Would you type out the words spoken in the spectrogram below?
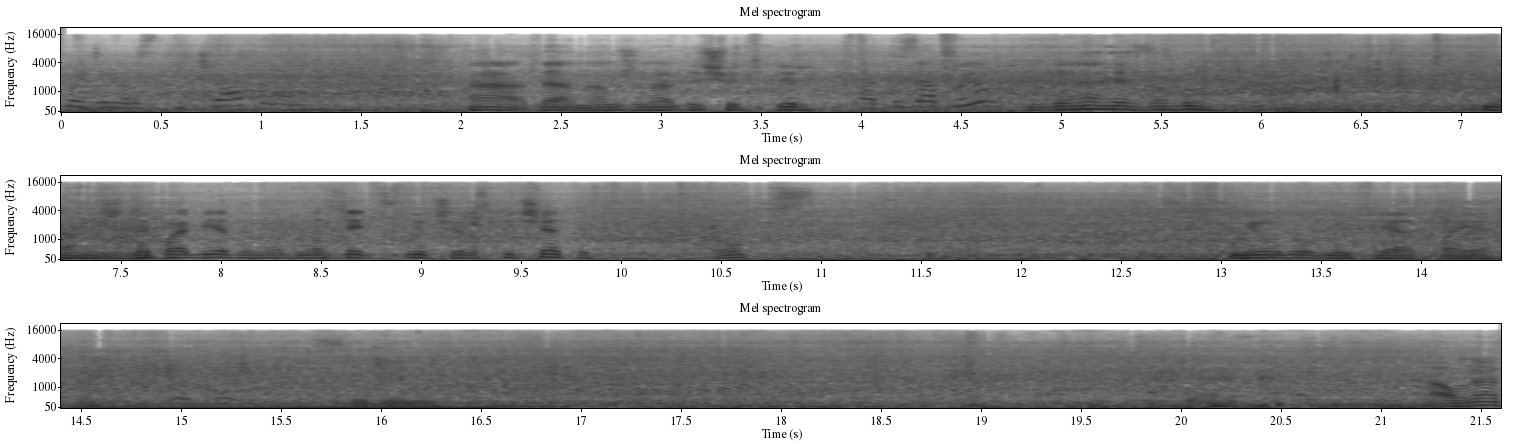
ходим, распечатаем. А, да, нам же надо еще теперь... А ты забыл? Да, я забыл. Нам же для победы надо на всякий случай распечатать. Опс. Неудобный фиат поехал. Сиденье. А у нас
